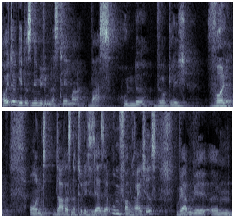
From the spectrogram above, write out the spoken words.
Heute geht es nämlich um das Thema, was Hunde wirklich wollen. Und da das natürlich sehr, sehr umfangreich ist, werden wir ähm,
